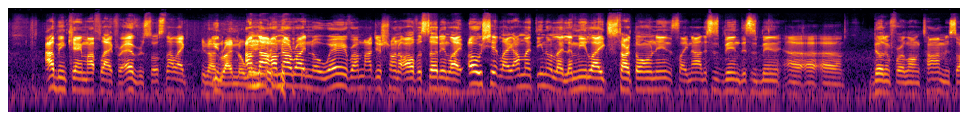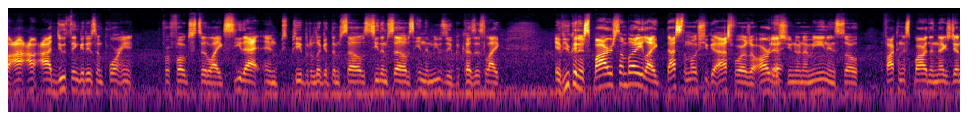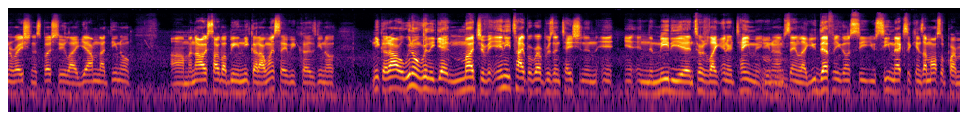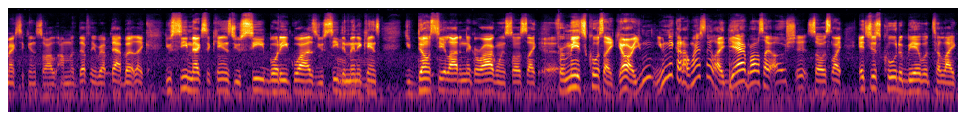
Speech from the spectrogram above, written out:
I've been carrying my flag forever. So it's not like You're not you know, riding no I'm not. I'm not riding no wave. Or I'm not just trying to all of a sudden like oh shit like I'm Latino. Like let me like start throwing in. It's like nah. This has been this has been uh, uh, uh, building for a long time, and so I, I I do think it is important for folks to like see that and people to look at themselves, see themselves in the music because it's like if you can inspire somebody, like that's the most you can ask for as an artist. Yeah. You know what I mean? And so if I can inspire the next generation, especially like yeah, I'm Latino, um, and I always talk about being Nicaragüense because you know. Nicaragua, we don't really get much of any type of representation in, in in the media in terms of like entertainment. You know what I'm Mhm. saying? Like you definitely gonna see you see Mexicans. I'm also part Mexican, so I, I'm gonna definitely rep that. But like you see Mexicans, you see Boricuas, you see Mhm. Dominicans. You don't see a lot of Nicaraguans. So it's like Yeah. for me, it's cool. It's like yo, are you you Nicaraguense? Like yeah, bro. It's like oh shit. So it's like it's just cool to be able to like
